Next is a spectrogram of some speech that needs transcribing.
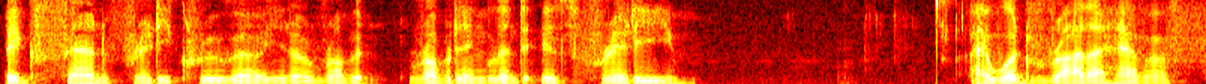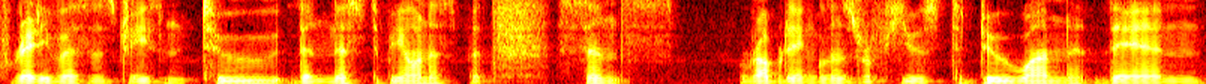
big fan of Freddy Krueger. You know, Robert Robert Englund is Freddy. I would rather have a Freddy vs. Jason 2 than this, to be honest, but since Robert Englund's refused to do one, then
